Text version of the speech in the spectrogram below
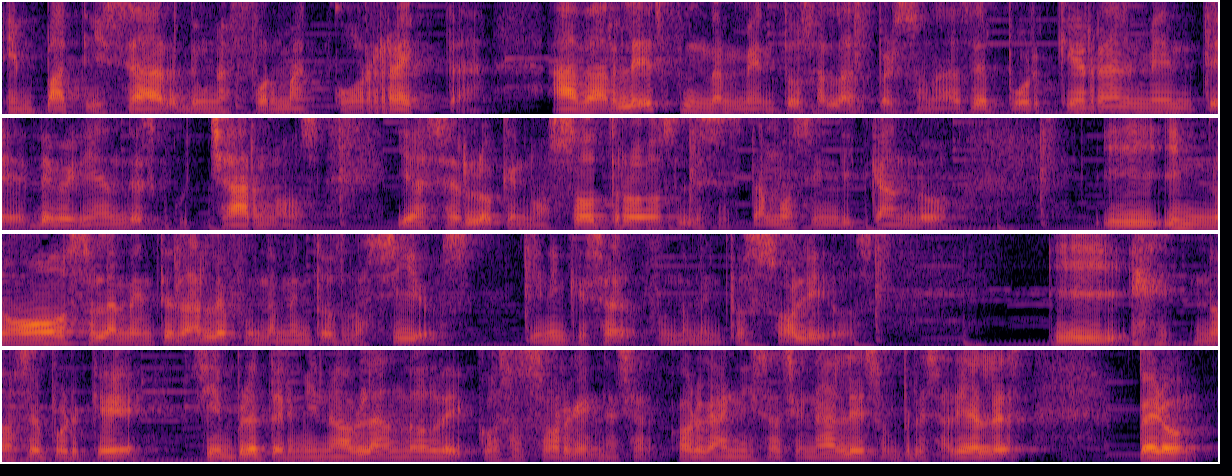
empatizar de una forma correcta, a darles fundamentos a las personas de por qué realmente deberían de escucharnos y hacer lo que nosotros les estamos indicando y, no solamente darle fundamentos vacíos, tienen que ser fundamentos sólidos. Y no sé por qué siempre termino hablando de cosas organizacionales o empresariales, pero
